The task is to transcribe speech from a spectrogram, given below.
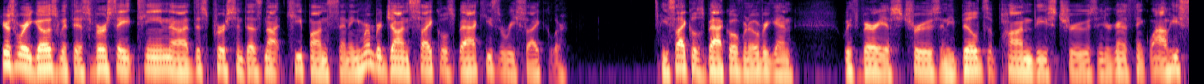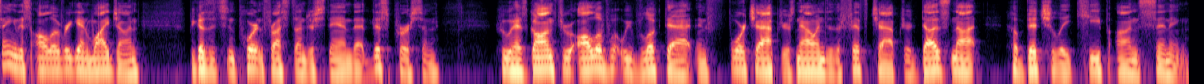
Here's where he goes with this. Verse 18 uh, this person does not keep on sinning. Remember, John cycles back. He's a recycler. He cycles back over and over again with various truths, and he builds upon these truths. And you're going to think, wow, he's saying this all over again. Why, John? Because it's important for us to understand that this person who has gone through all of what we've looked at in four chapters, now into the fifth chapter, does not habitually keep on sinning.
